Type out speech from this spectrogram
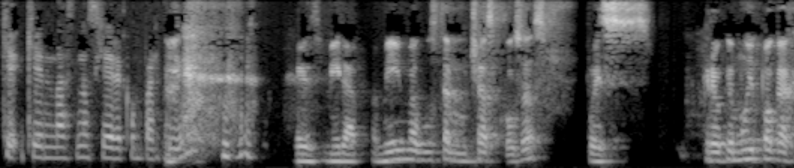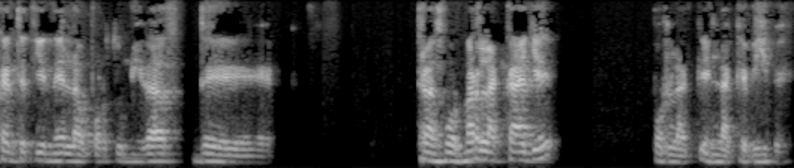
¿Quién más nos quiere compartir? Pues mira, a mí me gustan muchas cosas, pues creo que muy poca gente tiene la oportunidad de transformar la calle por la, en la que vive.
